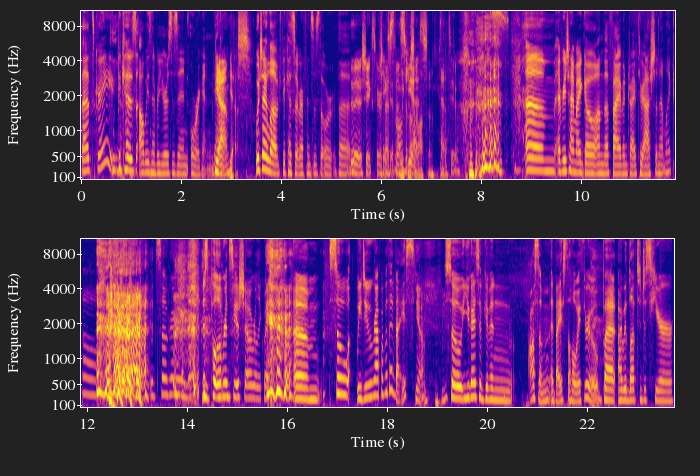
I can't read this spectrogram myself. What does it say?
That's great because Always Never Yours is in Oregon. Yeah. Yes. Which which I loved because it references the or, the. The Shakespeare, Shakespeare Festival. which was yes. awesome. Yeah. Had to. Um, every time I go on the five and drive through Ashland, I'm like, oh, it's so great. Just pull over and see a show really quick. Um, so we do wrap up with advice. Yeah. So you guys have given awesome advice the whole way through, but I would love to just hear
